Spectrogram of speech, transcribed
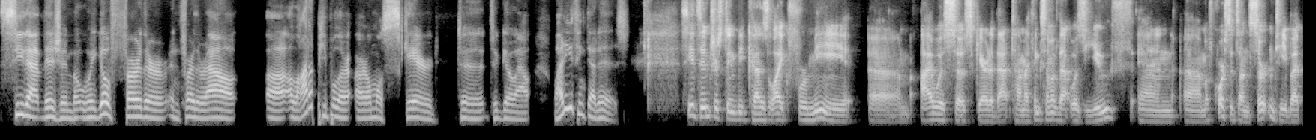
see that vision, but when we go further and further out, uh, a lot of people are, are almost scared to to go out. Why do you think that is? See, it's interesting because, like, for me, um, I was so scared at that time. I think some of that was youth, and um, of course, it's uncertainty, but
